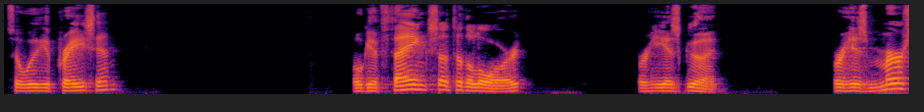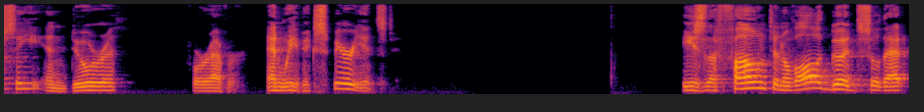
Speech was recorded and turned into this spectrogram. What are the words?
So will you praise him? Oh, give thanks unto the Lord for he is good. For his mercy endureth forever. And we've experienced it. He's the fountain of all good, so that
